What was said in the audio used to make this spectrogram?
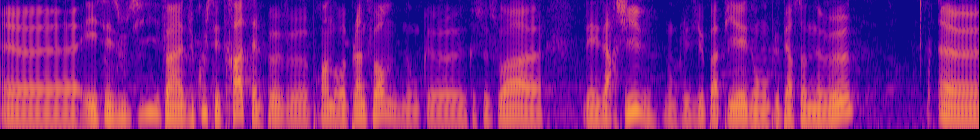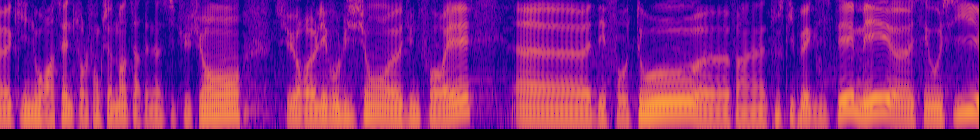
euh. Et ces outils, enfin du coup ces traces, elles peuvent prendre plein de formes, donc que ce soit des archives, donc les vieux papiers dont plus personne ne veut, euh, qui nous renseignent sur le fonctionnement de certaines institutions, sur euh, l'évolution euh, d'une forêt, des photos, enfin tout ce qui peut exister. Mais c'est aussi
